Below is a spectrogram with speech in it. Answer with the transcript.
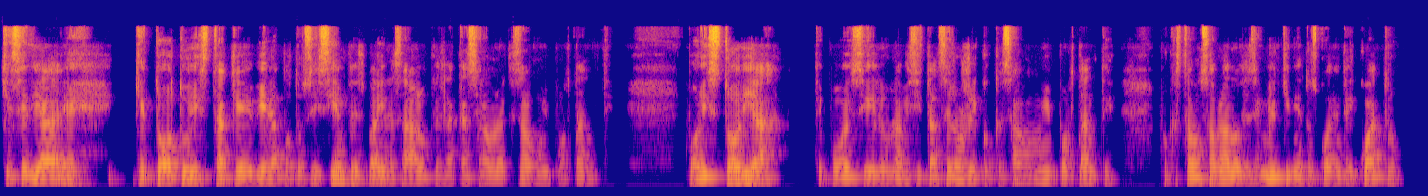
que sería eh, que todo turista que viene a Potosí siempre va a ingresar a lo que es la Casa de la Moneda, que es algo muy importante. Por historia, te puedo decir una visita al Cerro Rico, que es algo muy importante, porque estamos hablando desde 1544,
